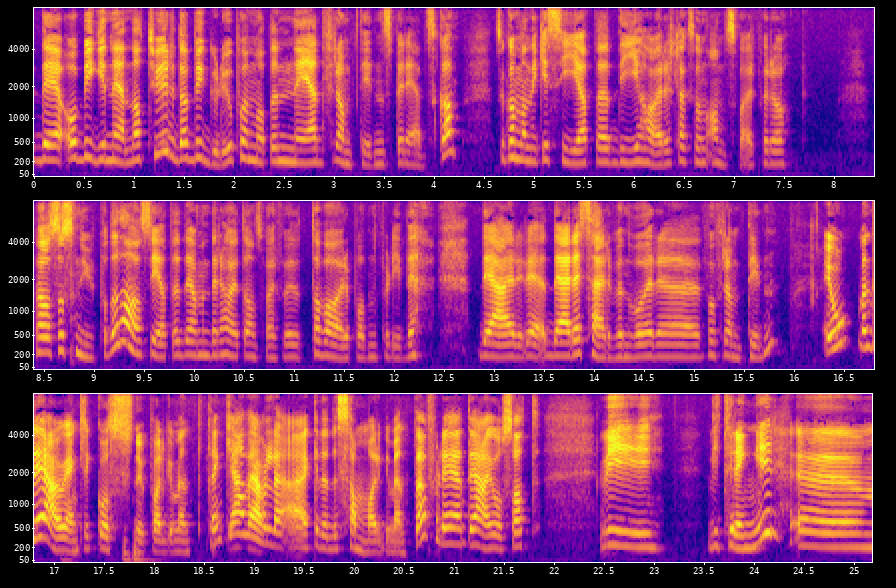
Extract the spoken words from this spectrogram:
det å bygge ned natur, da bygger du jo på en måte ned framtidens beredskap. Så kan man ikke si at de har et slags sånn ansvar for å Da også snu på det da, og si at ja, dere har et ansvar for å ta vare på den fordi det, det, er, det er, reserven vår uh, for framtiden. Jo, men det er jo egentlig ikke å snu på argumentet, tenker jeg. Det er, vel, er ikke det det samme argumentet? For det, det er jo også at vi, vi trenger eh,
